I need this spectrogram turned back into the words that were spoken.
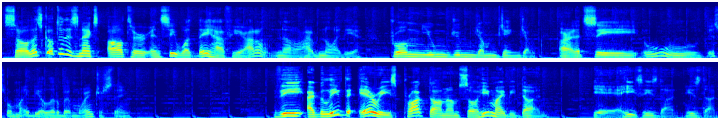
So let's go to this next altar and see what they have here. I don't know. I have no idea. Alright, let's see. Ooh, this one might be a little bit more interesting. The, I believe the Ares procced on him, so he might be done. Yeah, he's he's done. He's done.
